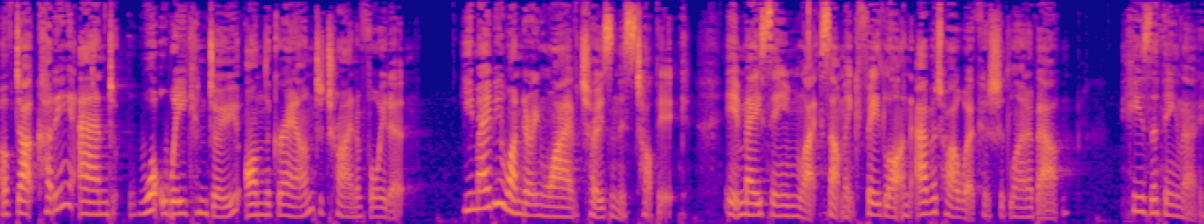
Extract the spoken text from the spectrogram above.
of dark cutting and what we can do on the ground to try and avoid it. You may be wondering why I've chosen this topic. It may seem like something feedlot and abattoir workers should learn about. Here's the thing though.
